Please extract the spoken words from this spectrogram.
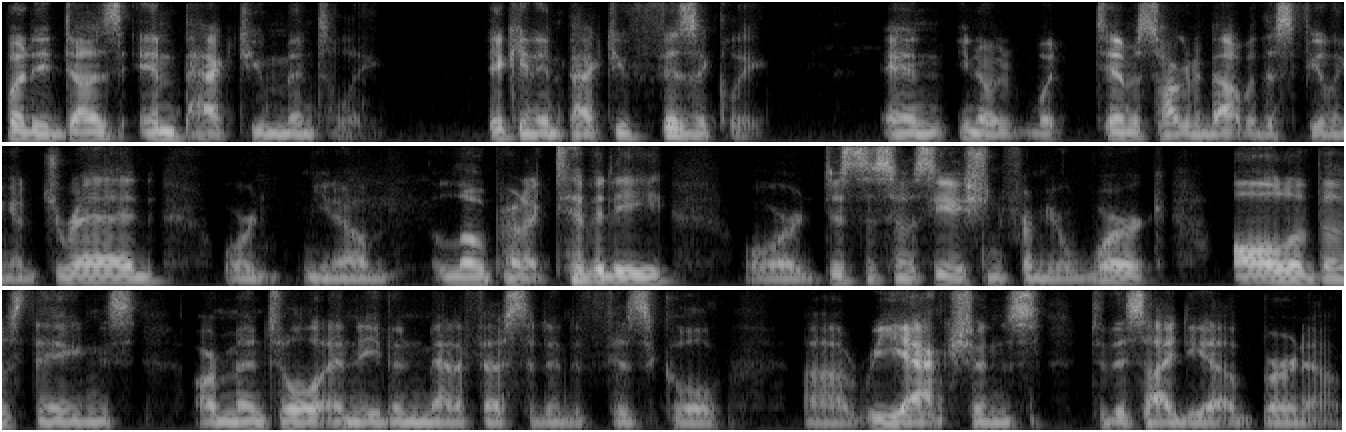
but it does impact you mentally it can impact you physically and you know what tim is talking about with this feeling of dread or you know low productivity or disassociation from your work, all of those things are mental and even manifested into physical uh, reactions to this idea of burnout.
